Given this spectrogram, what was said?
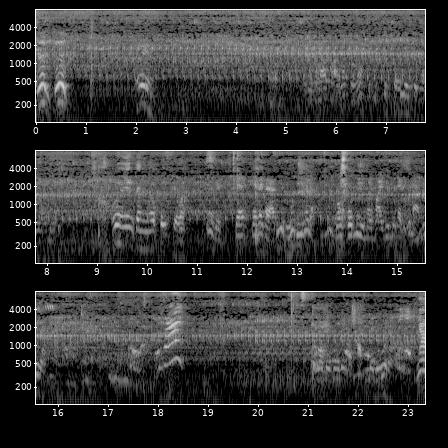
ขึ้นขึ้นโอ้ยยังจังเอาไปเสียวะแกแกในขณะที่ถือว่าดีแล้วน่ะบางคนนี่ใหม่ๆนี่ไม่ได้ถึงขนาดนี้เลยเงา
